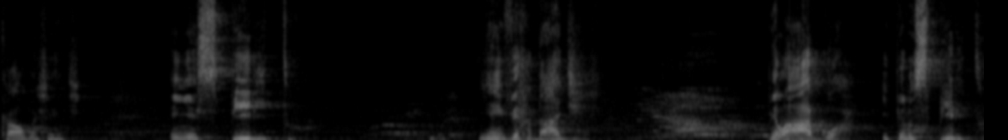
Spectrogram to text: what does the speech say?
calma, gente, em espírito e em verdade, pela água e pelo espírito,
